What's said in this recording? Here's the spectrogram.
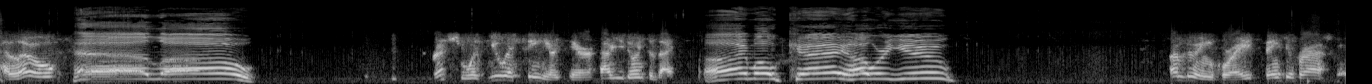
Hello. Hello? Chris, with you as senior here. How are you doing today? I'm okay. How are you? I'm doing great. Thank you for asking.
